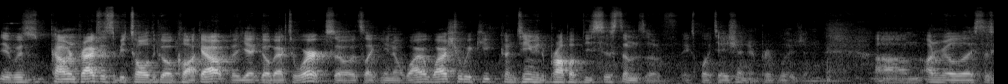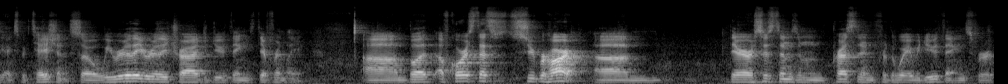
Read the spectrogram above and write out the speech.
It was common practice to be told to go clock out, but yet go back to work. So it's like, you know, why, why should we keep continuing to prop up these systems of exploitation and privilege and um, unrealistic expectations? So we really, really tried to do things differently. Um, but of course, that's super hard. Um, there are systems and precedent for the way we do things for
